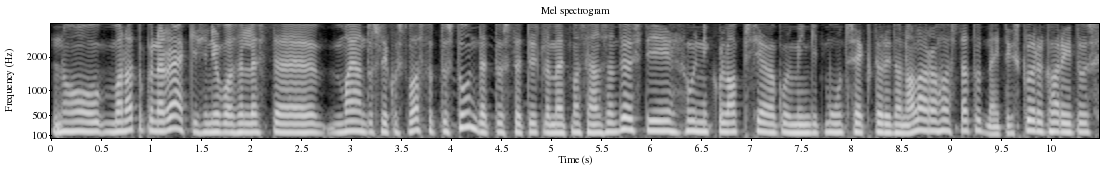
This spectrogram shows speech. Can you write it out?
no ma natukene rääkisin juba sellest äh, majanduslikust vastutustundetust, et ütleme, et ma saan seal tõesti hunniku lapsi, aga kui mingid muud sektorid on alarahastatud, näiteks kõrgharidus,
